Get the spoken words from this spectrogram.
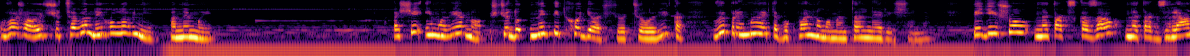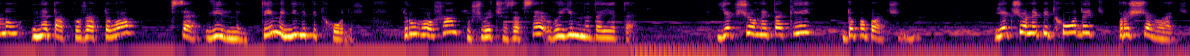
вважають, що це вони головні, а не ми. А ще, ймовірно, щодо непідходящого чоловіка ви приймаєте буквально моментальне рішення. Підійшов, не так сказав, не так зглянув, не так пожартував. Все, вільний, ти мені не підходиш. Другого шансу, швидше за все, ви їм не даєте. Якщо не такий, до побачення. Якщо не підходить, прощавай.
